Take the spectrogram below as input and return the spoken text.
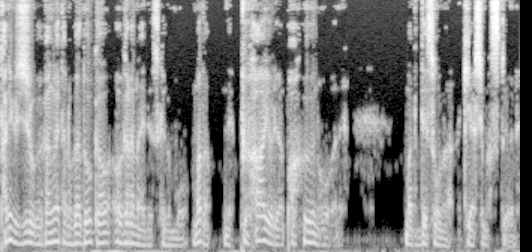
谷口二郎が考えたのかどうかはわからないですけども、まだね、プハーよりはパフーの方がね、まだ出そうな気がしますというね、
